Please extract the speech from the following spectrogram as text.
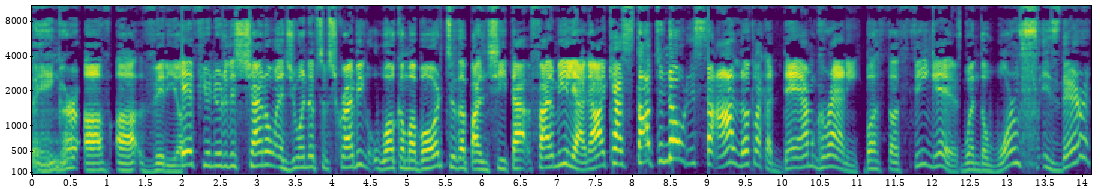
banger of a video. If you're new to this channel and you end up subscribing, welcome aboard to the Panchita Familia. Now, I can't stop to notice I look like a damn granny. But the thing is, when the warmth is there,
